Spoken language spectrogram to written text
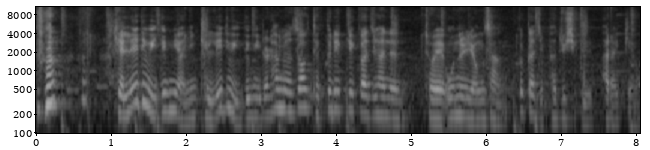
Get Ready With Me 아닌 Get Ready With Me를 하면서 댓글 읽기까지 하는 저의 오늘 영상 끝까지 봐주시길 바랄게요.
